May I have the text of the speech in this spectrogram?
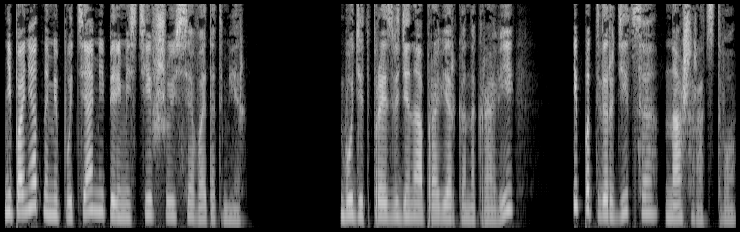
непонятными путями переместившуюся в этот мир. Будет произведена проверка на крови и подтвердится наше родство.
